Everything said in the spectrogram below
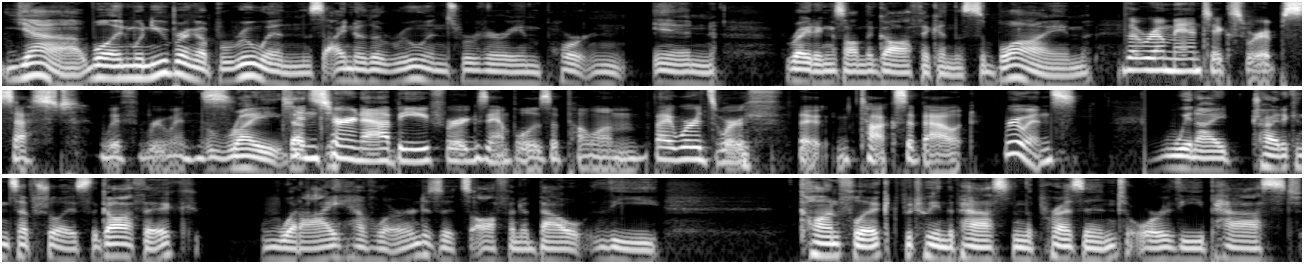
Yeah, well, and when you bring up ruins, I know the ruins were very important in writings on the Gothic and the Sublime. The Romantics were obsessed with ruins. Right, Tintern Abbey, for example, is a poem by Wordsworth that talks about ruins. When I try to conceptualize the Gothic, what I have learned is it's often about the conflict between the past and the present, or the past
